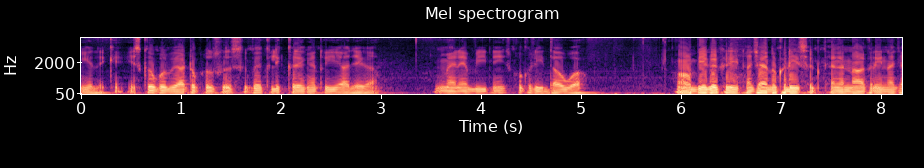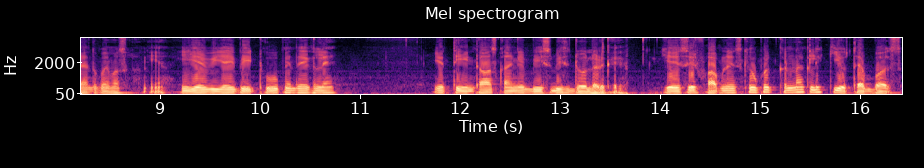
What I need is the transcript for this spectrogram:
ये देखें, इसके ऊपर भी ऑटो प्रोसेस पे क्लिक करेंगे तो ये आ जाएगा। मैंने अभी नहीं इसको ख़रीदा हुआ। और अभी अगर ख़रीदना चाहें तो ख़रीद सकते हैं, अगर ना ख़रीदना चाहें तो कोई मसला नहीं है। ये वी आई पी टू में देख लें, ये तीन टास्क आएँगे बीस बीस डॉलर के। ये सिर्फ़ आपने इसके ऊपर करना क्लिक की होता है बस,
